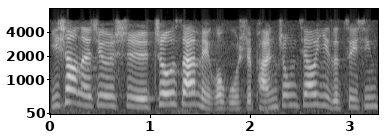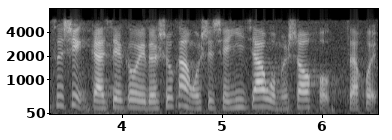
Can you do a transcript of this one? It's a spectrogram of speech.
以上呢就是周三美国股市盘中交易的最新资讯，感谢各位的收看，我是陈一佳，我们稍后再会。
